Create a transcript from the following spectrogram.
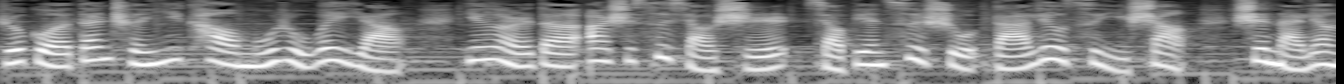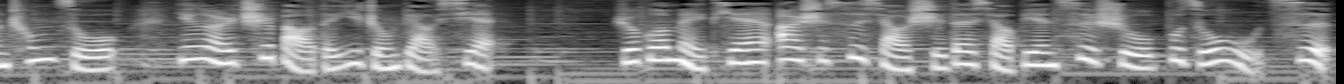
如果单纯依靠母乳喂养，婴儿的二十四小时小便次数达六次以上，是奶量充足、婴儿吃饱的一种表现。如果每天二十四小时的小便次数不足五次，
